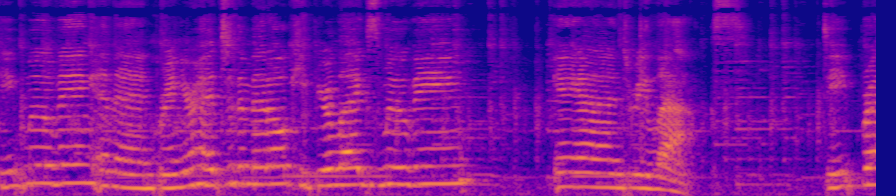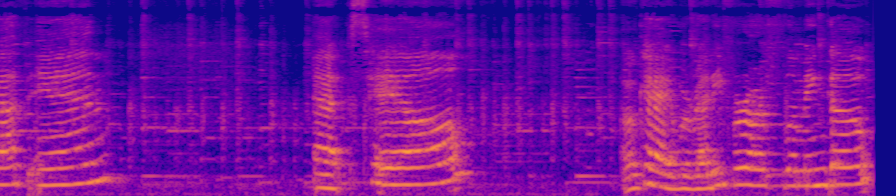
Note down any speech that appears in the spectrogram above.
Keep moving and then bring your head to the middle. Keep your legs moving and relax. Deep breath in. Exhale. Okay, we're ready for our flamingo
